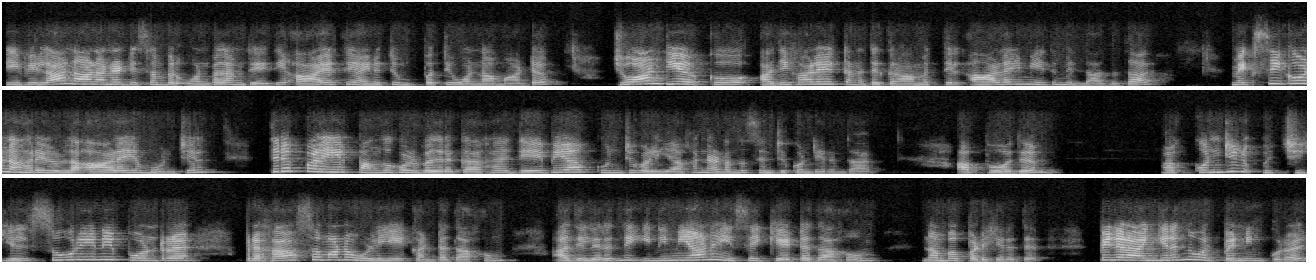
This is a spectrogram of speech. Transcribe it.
இவ்விழா நாளான டிசம்பர் ஒன்பதாம் தேதி ஆயிரத்தி ஐநூத்தி முப்பத்தி ஒன்னாம் ஆண்டு ஜுவான் அதிகாலையில் தனது கிராமத்தில் ஆலயம் ஏதும் இல்லாததால் மெக்சிகோ நகரில் உள்ள ஆலயம் ஒன்றில் திருப்பலியில் பங்கு கொள்வதற்காக தேபியா குன்று வழியாக நடந்து சென்று கொண்டிருந்தார். அப்போது அக்குன்றின் உச்சியில் சூரியனை போன்ற பிரகாசமான ஒளியை கண்டதாகவும் அதிலிருந்து இனிமையான இசை கேட்டதாகவும் நம்பப்படுகிறது. பின்னர் அங்கிருந்து ஒரு பெண்ணின் குரல்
